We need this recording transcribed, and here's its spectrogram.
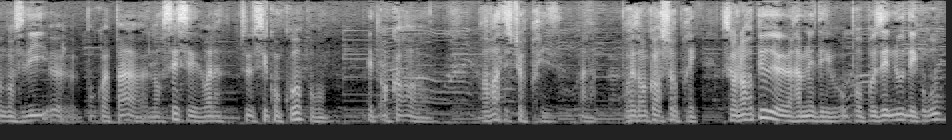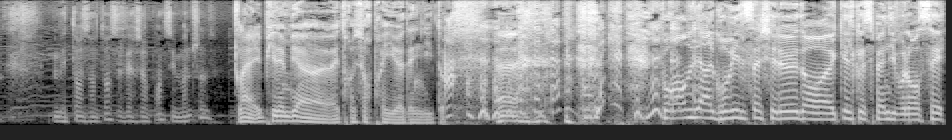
Donc on s'est dit euh, pourquoi pas lancer ces voilà ce- ces concours pour être encore euh, pour avoir des surprises, voilà, pour être encore surpris. Parce qu'on aurait pu euh, ramener des proposer nous des groupes, mais de temps en temps se faire surprendre c'est une bonne chose. Ouais, et puis il aime bien euh, être surpris, euh, Danielito. Euh, pour en revenir à Grooville, sachez-le, dans quelques semaines, ils vont lancer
